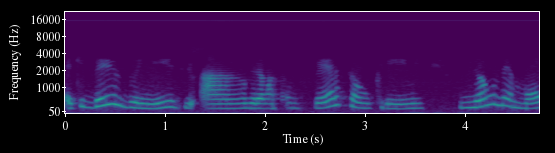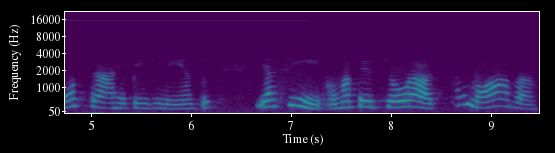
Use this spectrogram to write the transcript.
é que desde o início a André ela confessa o crime, não demonstra arrependimento. E assim, uma pessoa tão nova,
